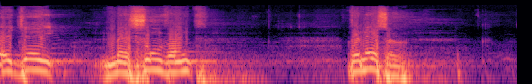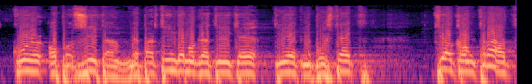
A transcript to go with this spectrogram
e gjej me shumë vënd dhe nesërë kur opozita me partin demokratike tjetë në pushtet, kjo kontrat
